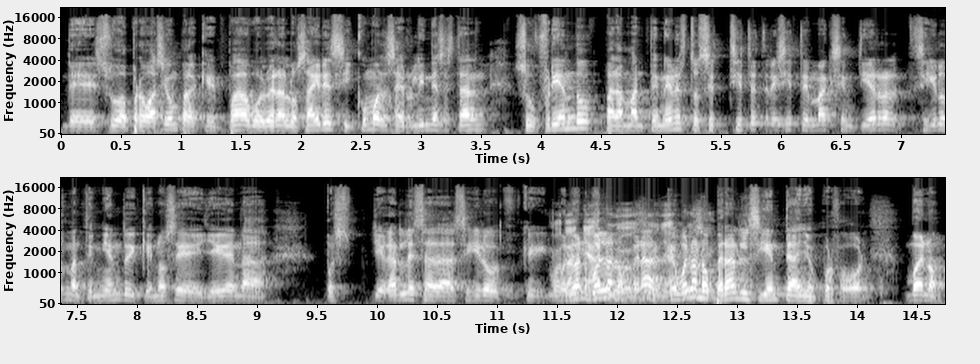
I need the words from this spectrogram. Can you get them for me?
de su aprobación para que pueda volver a los aires y cómo las aerolíneas están sufriendo para mantener estos 737 MAX en tierra, seguirlos manteniendo y que no se lleguen a pues llegarles a seguir que O vuelvan, vuelvan a dañarlos, operar, que vuelvan a operar el siguiente año, por favor. Bueno,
